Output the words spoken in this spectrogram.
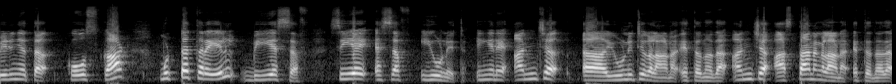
വിഴിഞ്ഞത്ത് കോസ്റ്റ് ഗാർഡ് മുട്ടത്തറയിൽ B S F C I S F unit ഇങ്ങനെ അഞ്ച് യൂണിറ്റുകളാണ് എത്തുന്നത്. അഞ്ച് ആസ്ഥാനങ്ങളാണ് എത്തുന്നത്.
